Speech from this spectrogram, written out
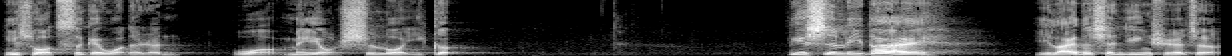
你所赐给我的人，我没有失落一个。”历世历代以来的圣经学者、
